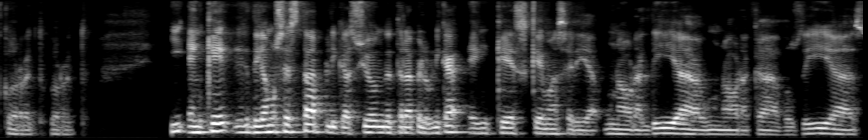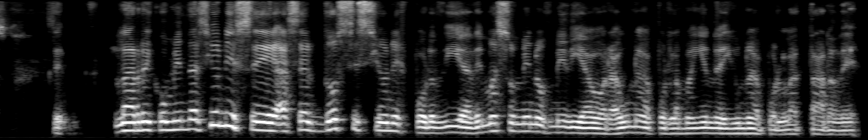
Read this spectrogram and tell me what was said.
Correcto, correcto. ¿Y en qué, digamos, esta aplicación de terapia lumínica, en qué esquema sería? ¿Una hora al día? ¿Una hora cada dos días? Sí. La recomendación es eh, hacer dos sesiones por día de más o menos media hora, una por la mañana y una por la tarde.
